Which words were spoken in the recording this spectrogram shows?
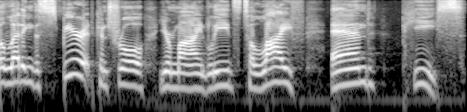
but letting the Spirit control your mind leads to life and peace.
